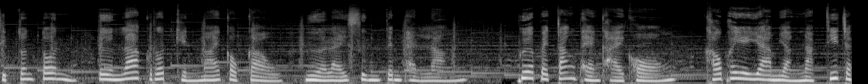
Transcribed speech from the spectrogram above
20 ต้นๆ เดินลากรถเข็นไม้เก่าๆ เหงื่อไหลซึมเต็มแผ่นหลัง เพื่อไปตั้งแผงขายของ เขาพยายามอย่างหนักที่จะ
